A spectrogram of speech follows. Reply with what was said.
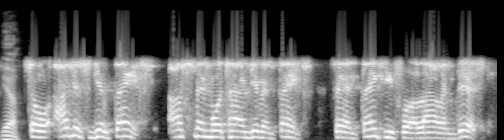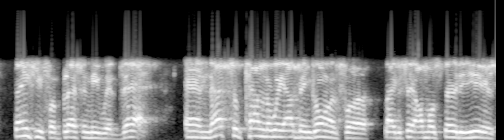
Yeah. So I just give thanks. I'll spend more time giving thanks, saying thank you for allowing this. Thank you for blessing me with that. And that's the kind of the way I've been going for, like I say, almost 30 years,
